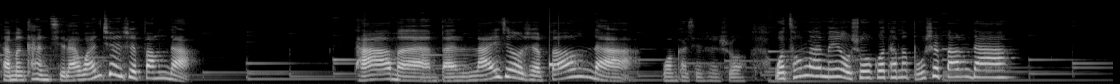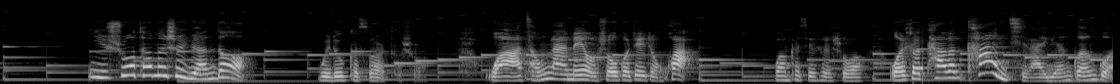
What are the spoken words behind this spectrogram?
它们看起来完全是方的。它们本来就是方的，旺卡先生说。我从来没有说过它们不是方的。你说它们是圆的，维卢克索尔特说。我从来没有说过这种话。汪克先生说：“我说它们看起来圆滚滚，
